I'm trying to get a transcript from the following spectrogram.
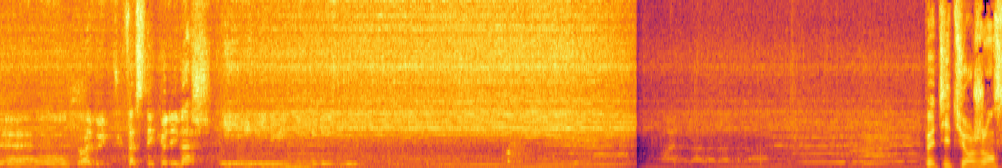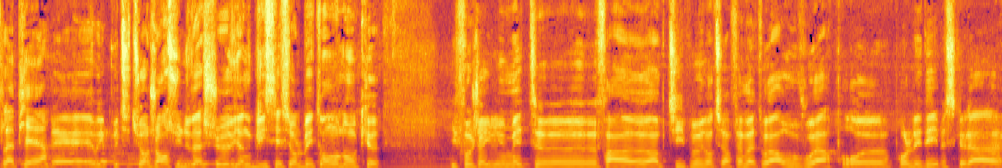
Euh, J'aurais voulu que tu fasses les queues des vaches. Petite urgence là, Pierre? Eh oui, petite urgence, une vache vient de glisser sur le béton, donc euh, il faut que j'aille lui mettre euh, enfin, euh, un petit peu d'anti-inflammatoire ou voir pour, euh, pour l'aider, parce que là,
